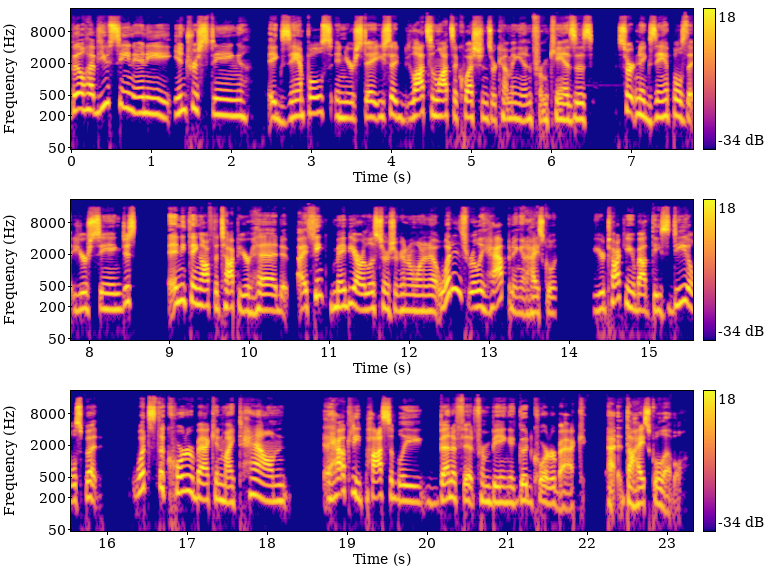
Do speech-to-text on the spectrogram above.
Bill, have you seen any interesting examples in your state? You said lots and lots of questions are coming in from Kansas certain examples that you're seeing, just anything off the top of your head. I think maybe our listeners are going to want to know what is really happening in high school. You're talking about these deals, but what's the quarterback in my town? How could he possibly benefit from being a good quarterback at the high school level?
